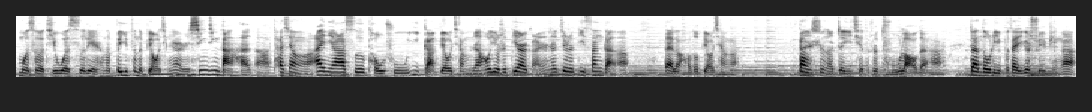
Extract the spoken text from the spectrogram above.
莫测提沃斯脸上的悲愤的表情让人心惊胆寒啊！他向埃尼阿斯投出一杆标枪，然后又是第二杆，然后就是第三杆啊，带了好多标枪啊！但是呢，这一切都是徒劳的啊！战斗力不在一个水平啊！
